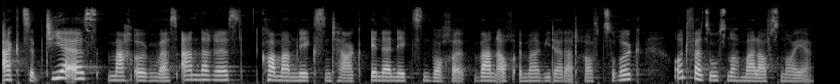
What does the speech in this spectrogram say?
Akzeptier es, mach irgendwas anderes, komm am nächsten Tag, in der nächsten Woche, wann auch immer wieder darauf zurück und versuch's nochmal aufs Neue.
